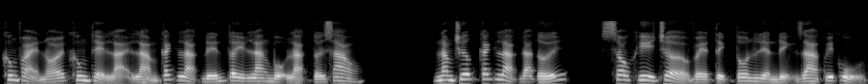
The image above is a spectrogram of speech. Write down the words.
không phải nói không thể lại làm cách lạc đến Tây lang bộ lạc tới sao. Năm trước cách lạc đã tới, sau khi trở về tịch tôn liền định ra quy củ,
